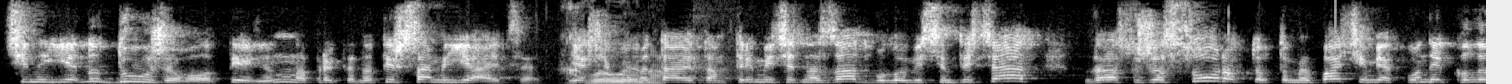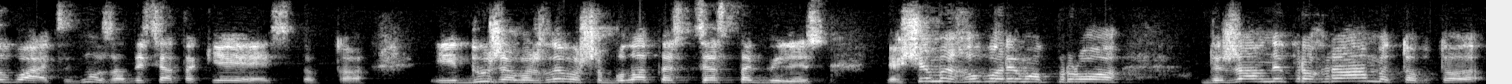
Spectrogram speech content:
ціни є ну дуже волатильні. Ну, наприклад, на ті ж самі яйця. Я ще пам'ятаю, там три місяці назад було 80, зараз уже 40, Тобто ми бачимо, як вони коливаються ну за десяток яєць. Тобто, і дуже важливо, щоб була ця стабільність. Якщо ми говоримо про державні програми, тобто.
